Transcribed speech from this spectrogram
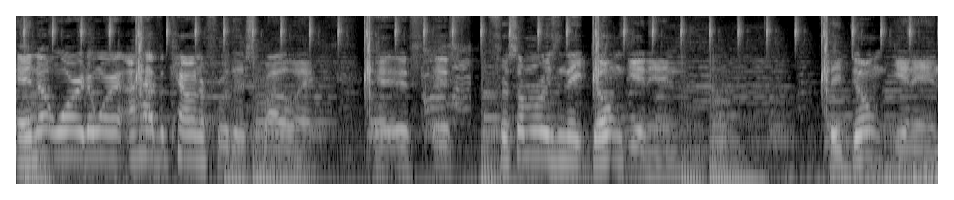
And don't worry, don't worry. I have a counter for this, by the way. If if for some reason they don't get in, they don't get in.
